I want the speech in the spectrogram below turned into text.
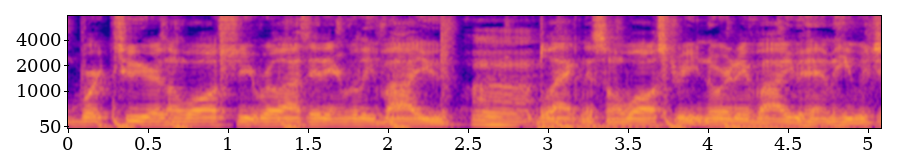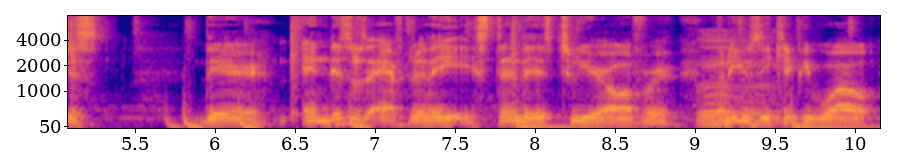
worked two years on Wall Street. Realized they didn't really value blackness on Wall Street, nor did they value him. He was just there. And this was after they extended his two year offer. But he usually mm. kick people out.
